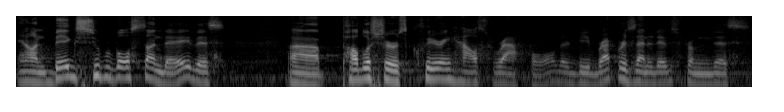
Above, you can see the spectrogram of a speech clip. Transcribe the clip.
And on big Super Bowl Sunday, this uh, Publishers Clearinghouse raffle, there'd be representatives from this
